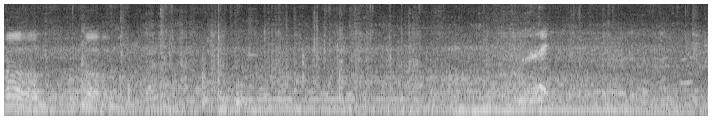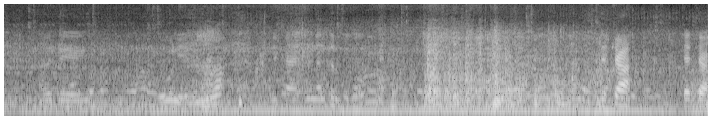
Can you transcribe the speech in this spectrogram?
हो हो हो हो ते धुवून येईल ते काय ते नंतर बघू. त्याच्या त्याच्या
